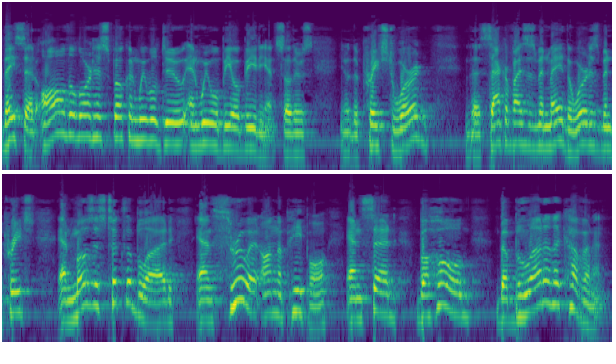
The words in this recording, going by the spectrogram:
they said, all the Lord has spoken we will do and we will be obedient. So there's, you know, the preached word, the sacrifice has been made, the word has been preached, and Moses took the blood and threw it on the people and said, Behold, the blood of the covenant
